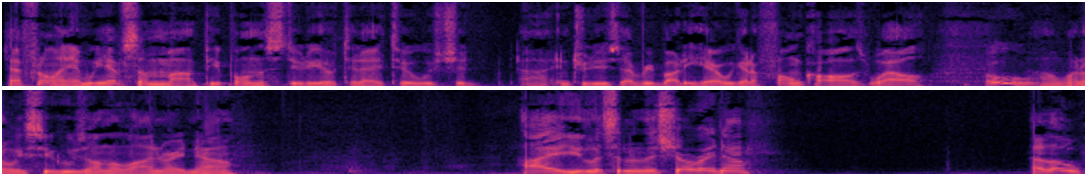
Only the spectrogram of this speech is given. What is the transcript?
definitely. And we have some uh, people in the studio today too. We should uh, introduce everybody here. We got a phone call as well. Oh, Uh, why don't we see who's on the line right now? Hi, are you listening to the show right now? Hello.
